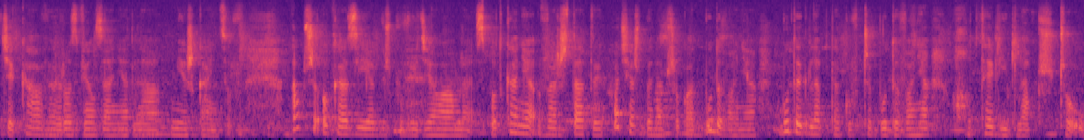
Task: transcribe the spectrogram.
ciekawe rozwiązania dla mieszkańców. A przy okazji, jak już powiedziałam, spotkania, warsztaty, chociażby na przykład budowania budek dla ptaków, czy budowania hoteli dla pszczół.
